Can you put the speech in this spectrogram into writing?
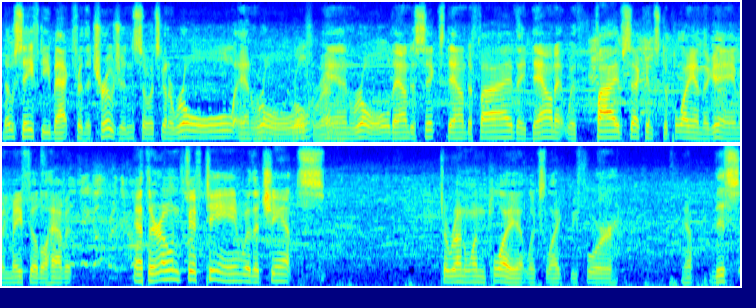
no safety back for the Trojans, so it's going to roll and roll, roll and roll down to six, down to five. They down it with five seconds to play in the game, and Mayfield will have it at their own 15 with a chance to run one play, it looks like, before Yep. this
